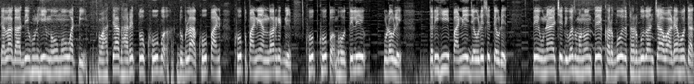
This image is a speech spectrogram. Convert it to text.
त्याला गादीहूनही मऊ मऊ वाटली. वाहत्या धारेत तो खूप डुबला खूप पाणी खूप पाणी अंगावर घेतले खूप खूप भोवतीली उडवले. तरीही पाणी जेवढेचे तेवढेच. ते उन्हाळ्याचे दिवस म्हणून ते खरबूज ठरबुजांच्या वाड्या होत्यात.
